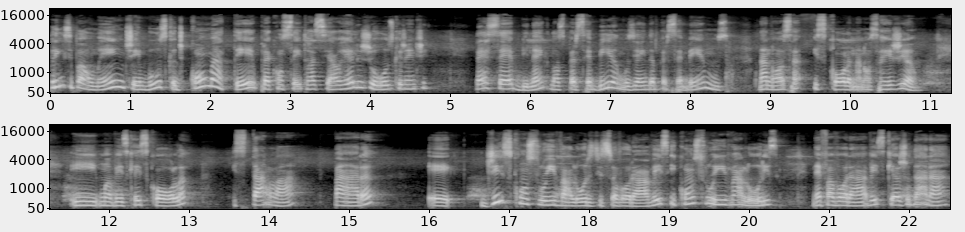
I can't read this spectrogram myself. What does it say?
principalmente em busca de combater o preconceito racial e religioso que a gente percebe, né? Que nós percebíamos e ainda percebemos na nossa escola, na nossa região. E uma vez que a escola está lá para é, desconstruir valores desfavoráveis e construir valores né, favoráveis que ajudará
